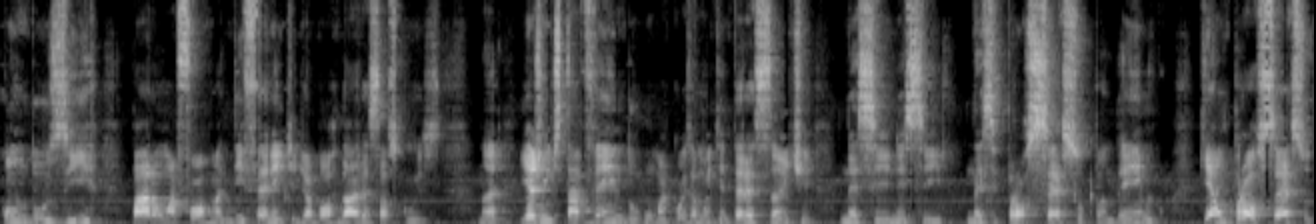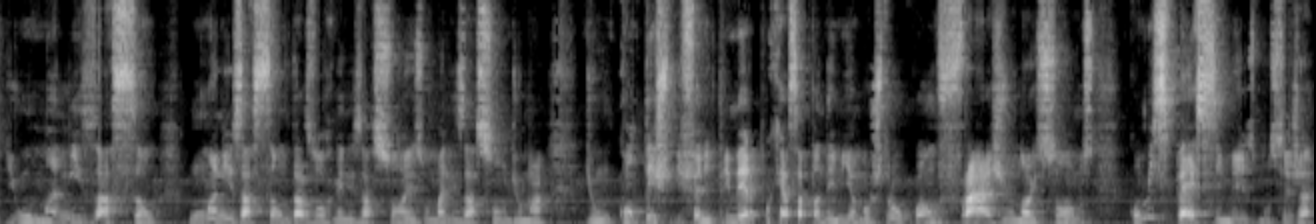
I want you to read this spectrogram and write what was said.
conduzir para uma forma diferente de abordar essas coisas. Né? E a gente está vendo uma coisa muito interessante nesse, nesse, nesse processo pandêmico, que é um processo de humanização, humanização das organizações, humanização de, uma, de um contexto diferente. Primeiro, porque essa pandemia mostrou o quão frágil nós somos como espécie mesmo, ou seja,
